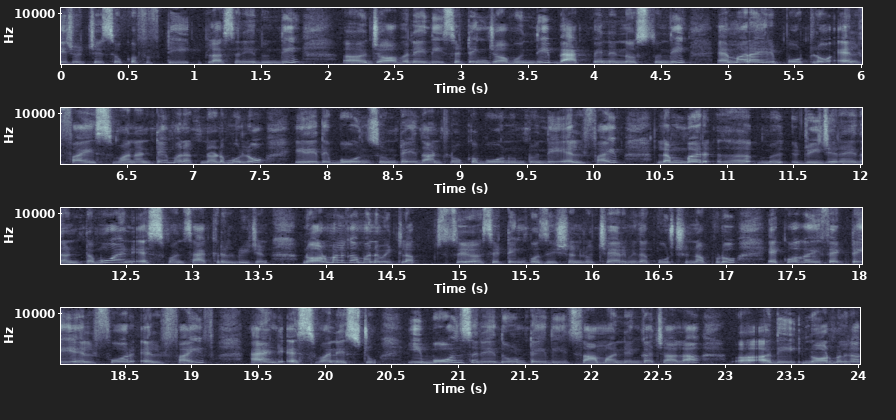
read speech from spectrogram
ఏజ్ వచ్చేసి ఒక ఫిఫ్టీ ప్లస్ అనేది ఉంది. జాబ్ అనేది సిట్టింగ్ జాబ్ ఉంది బ్యాక్ పెయిన్ అనేది వస్తుంది. ఎంఆర్ఐ రిపోర్ట్లో ఎల్ ఫైవ్ ఎస్ వన్ అంటే మనకు నడుములో ఏదైతే బోన్స్ ఉంటాయి దాంట్లో ఒక బోన్ ఉంటుంది ఎల్ ఫైవ్ లంబర్ రీజన్ అనేది అంటాము and S one sacral region నార్మల్గా మనం ఇట్లా సిట్టింగ్ పొజిషన్లో చైర్ మీద కూర్చున్నప్పుడు ఎక్కువగా ఎఫెక్ట్ అయ్యి L four L five and S one S two ఈ బోన్స్ అనేది ఉంటే ఇది సామాన్యంగా చాలా అది నార్మల్గా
